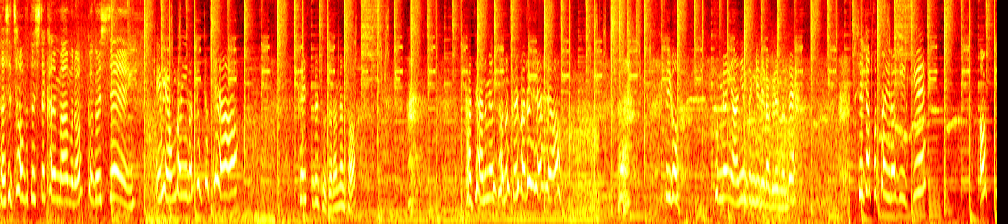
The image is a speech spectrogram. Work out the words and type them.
다시 처음부터 시작하는 마음으로 고고싱 이미 엉덩이가 촉촉해요 페이스를 조절하면서 가지 않으면 저는 끌바를 해야 해요. 아, 이거 분명히 안 힘든 길이라 그랬는데 시작부터 이러기 있기 없기.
